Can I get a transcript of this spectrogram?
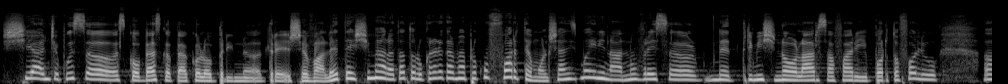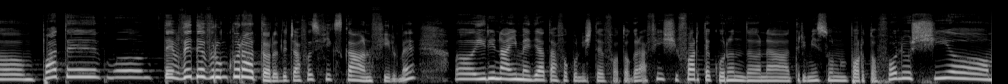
Și a început să scobească pe acolo prin uh, trei șevalete și mi-a arătat o lucrare care mi-a plăcut foarte mult și am zis, măi, Irina, nu vrei să ne trimiți și nouă la Art Safari portofoliu? Uh, poate uh, te vede vreun curator. Deci a fost fix ca în filme. Uh, Irina imediat a făcut niște fotografii și foarte curând ne-a trimis un portofoliu și uh,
